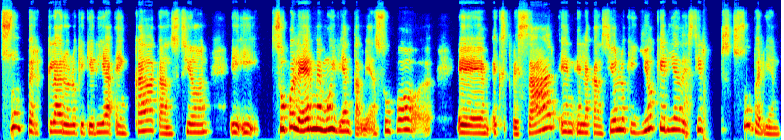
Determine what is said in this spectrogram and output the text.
súper claro lo que quería en cada canción y, supo leerme muy bien también, supo eh, expresar en, en, la canción lo que yo quería decir súper bien.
